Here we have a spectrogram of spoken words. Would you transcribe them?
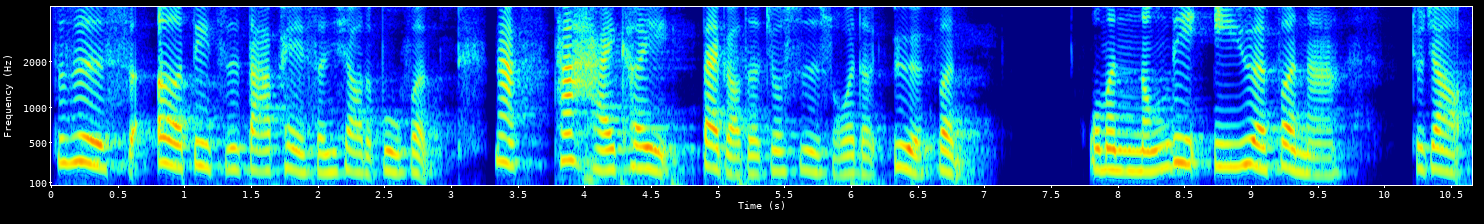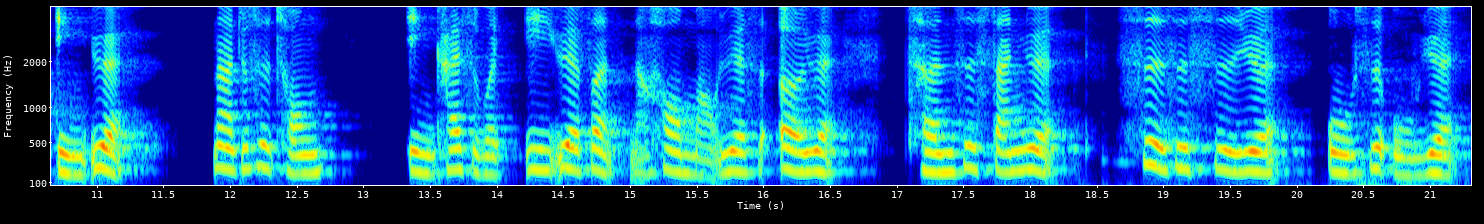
这是十二地支搭配生肖的部分。那它还可以代表的就是所谓的月份，我们农历一月份呢，就叫寅月，那就是从。寅开始为一月份，然后卯月是二月，辰是三月，巳是四月，午是五月，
